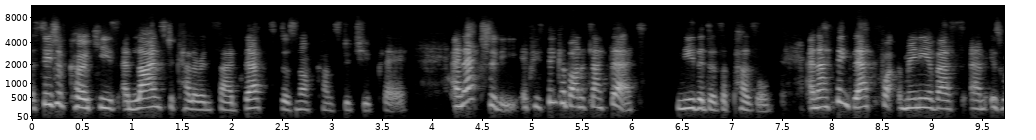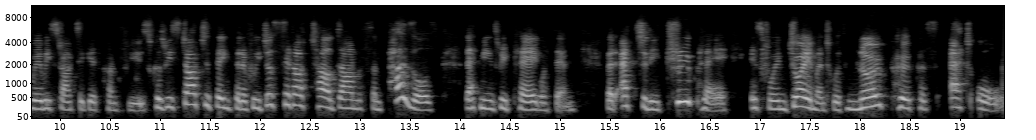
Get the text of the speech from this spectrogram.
a set of cookies and lines to color inside, that does not constitute play. And actually, if you think about it like that, neither does a puzzle. And I think that for many of us um, is where we start to get confused because we start to think that if we just set our child down with some puzzles, that means we're playing with them. But actually, true play is for enjoyment with no purpose at all.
